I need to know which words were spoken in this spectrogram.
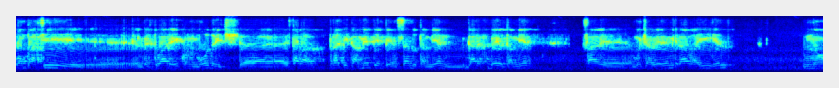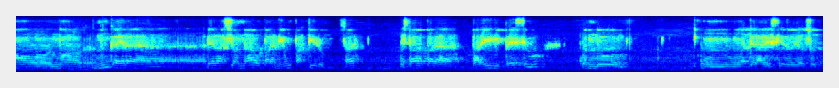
compartí el vestuario ahí con Modric. estaba prácticamente pensando también, Gareth Bale también ¿sabe? Muchas veces miraba ahí él no, no, nunca era relacionado para ningún partido, ¿sabes? Estaba para, para ir de préstamo cuando un lateral izquierdo de nosotros,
